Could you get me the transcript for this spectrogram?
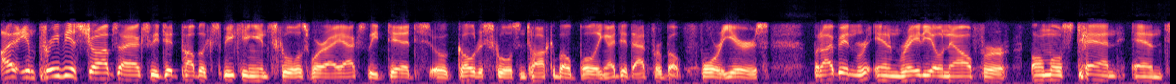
I, in previous jobs, I actually did public speaking in schools where I actually did uh, go to schools and talk about bullying. I did that for about four years, but I've been in radio now for almost ten, and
